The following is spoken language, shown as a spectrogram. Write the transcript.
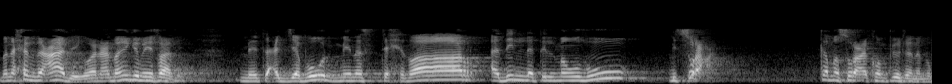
من حفظ عادي وأنا ما ينجم يفادي. يتعجبون من استحضار أدلة الموضوع بسرعة. كما سرعة كمبيوتر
